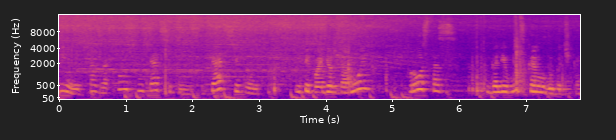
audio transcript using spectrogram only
Денис, сейчас закончим 5 секунд. 5 секунд. И ты пойдешь домой просто с голливудской улыбочкой.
